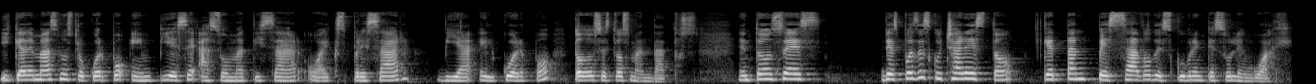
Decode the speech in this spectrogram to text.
y que además nuestro cuerpo empiece a somatizar o a expresar vía el cuerpo todos estos mandatos. Entonces, después de escuchar esto, ¿qué tan pesado descubren que es su lenguaje?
